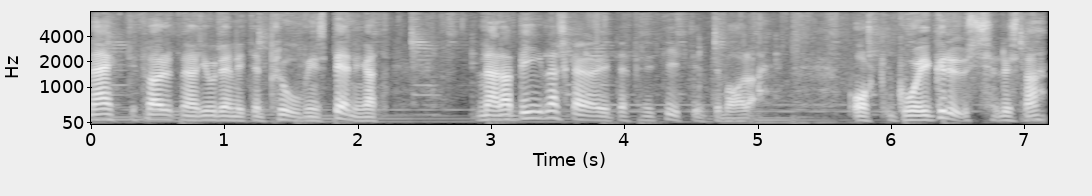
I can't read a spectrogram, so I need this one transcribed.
märkte förut när jag gjorde en liten provinspelning att nära bilar ska jag definitivt inte vara. Och gå i grus, lyssna.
